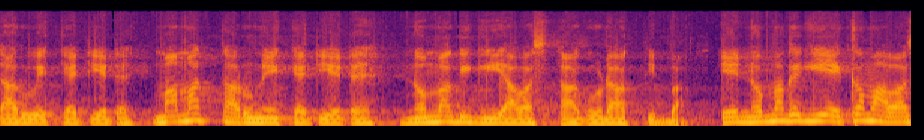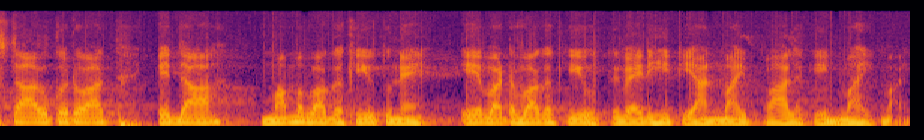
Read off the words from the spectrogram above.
දරුවෙක් ඇටියට මමත් තරුණෙක් ඇටියට නොමගගී අවස්ථා ගොඩක් තිබ්බා. ඒ නොමගගිය එකම අවස්ථාවකොටවත් එදා මම වග කියයුතු නෑ ඒවට වග කියයුත්ත වැඩි හිටියන් මයි පාලකින් මයි මයි.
